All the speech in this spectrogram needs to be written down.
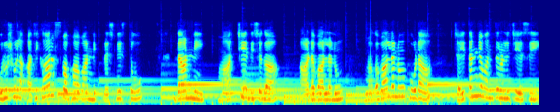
పురుషుల అధికార స్వభావాన్ని ప్రశ్నిస్తూ దాన్ని మార్చే దిశగా ఆడవాళ్ళను మగవాళ్ళను కూడా చైతన్యవంతులను చేసి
